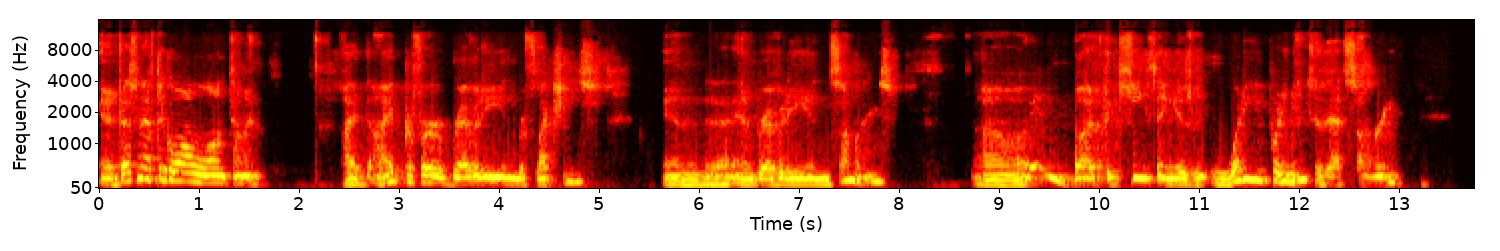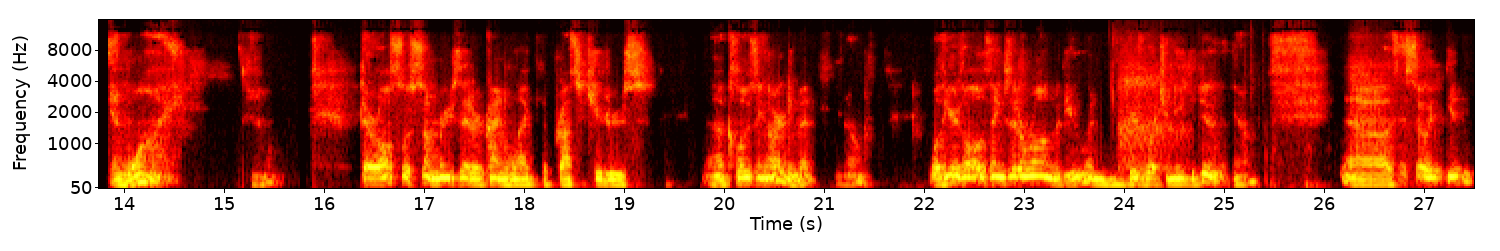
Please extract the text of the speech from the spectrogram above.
And it doesn't have to go on a long time. I, I prefer brevity in reflections and, uh, and brevity in summaries. Uh, but the key thing is what are you putting into that summary and why? You know? There are also summaries that are kind of like the prosecutor's uh, closing argument. You know, well, here's all the things that are wrong with you, and here's what you need to do. You know, uh, so it, it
